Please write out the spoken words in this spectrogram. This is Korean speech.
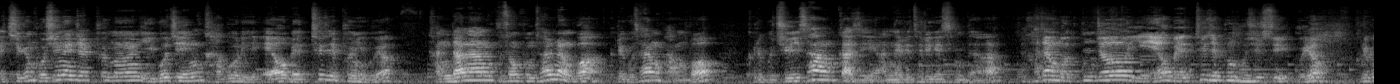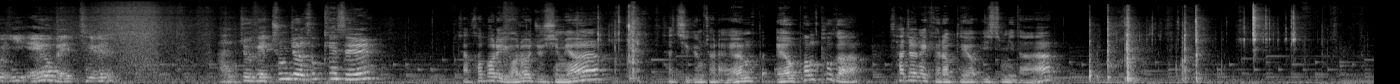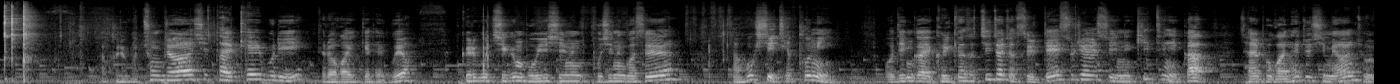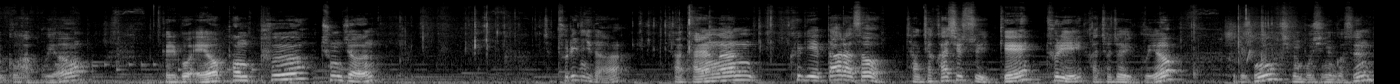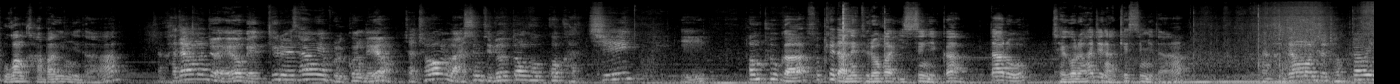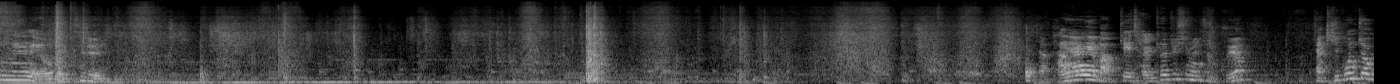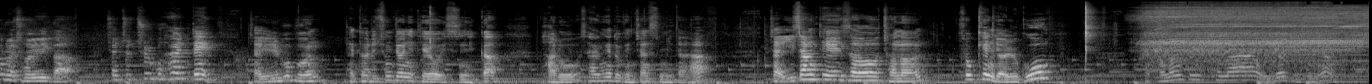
네, 지금 보시는 제품은 이고진 가고리 에어 매트 제품이고요. 간단한 구성품 설명과 그리고 사용 방법 그리고 주의 사항까지 안내를 드리겠습니다. 자, 가장 먼저 이 에어 매트 제품 보실 수 있고요. 그리고 이 에어 매트 안쪽에 충전 소켓을 자, 커버를 열어주시면 자, 지금처럼 에어, 에어 펌프가 사전에 결합되어 있습니다. 그리고 충전 C타입 케이블이 들어가 있게 되고요. 그리고 지금 보이시는 보시는 것은 자, 혹시 제품이 어딘가에 긁혀서 찢어졌을 때 수리할 수 있는 키트니까 잘 보관해 주시면 좋을 것 같고요. 그리고 에어 펌프 충전 자, 툴입니다. 자, 다양한 크기에 따라서 장착하실 수 있게 툴이 갖춰져 있고요. 그리고 지금 보시는 것은 보관 가방입니다. 자, 가장 먼저 에어 매트를 사용해 볼 건데요. 자, 처음에 말씀드렸던 것과 같이 이 펌프가 소켓 안에 들어가 있으니까 따로 제거를 하진 않겠습니다. 자, 가장 먼저 덮여 있는 에어 매트를 자, 방향에 맞게 잘 켜주시면 좋고요. 자, 기본적으로 저희가 최초 출고할 때 자, 일부분 배터리 충전이 되어 있으니까 바로 사용해도 괜찮습니다. 자, 이 상태에서 전원 소켓 열고 자, 전원 스위치만 올려주시면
